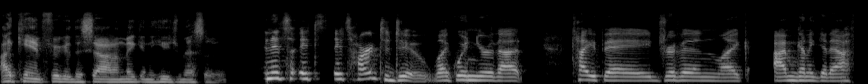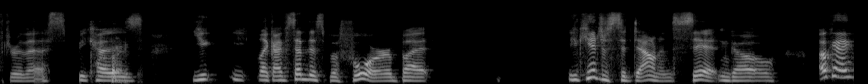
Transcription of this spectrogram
I can't figure this out. I'm making a huge mess of it. And it's it's it's hard to do. Like when you're that type A driven, like I'm gonna get after this because right. you, you like I've said this before, but you can't just sit down and sit and go, okay,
